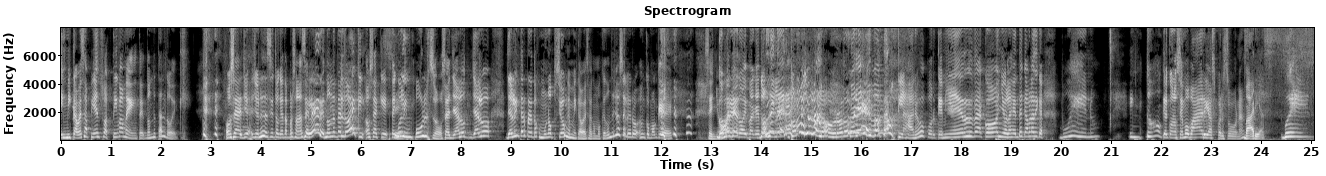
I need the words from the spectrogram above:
en mi cabeza pienso activamente, ¿dónde está el 2X? O sea, yo, yo, necesito que esta persona acelere. ¿Dónde está el 2X? O sea, que tengo el impulso. O sea, ya lo, ya lo, ya lo interpreto como una opción en mi cabeza. Como que, ¿dónde yo acelero? Como que, señor. ¿Dónde te doy para que tú? ¿Cómo yo lo logro? ¿Dónde es el botón? Claro, porque mierda, coño. La gente que habla dice, bueno, entonces, que conocemos varias personas. Varias. Bueno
